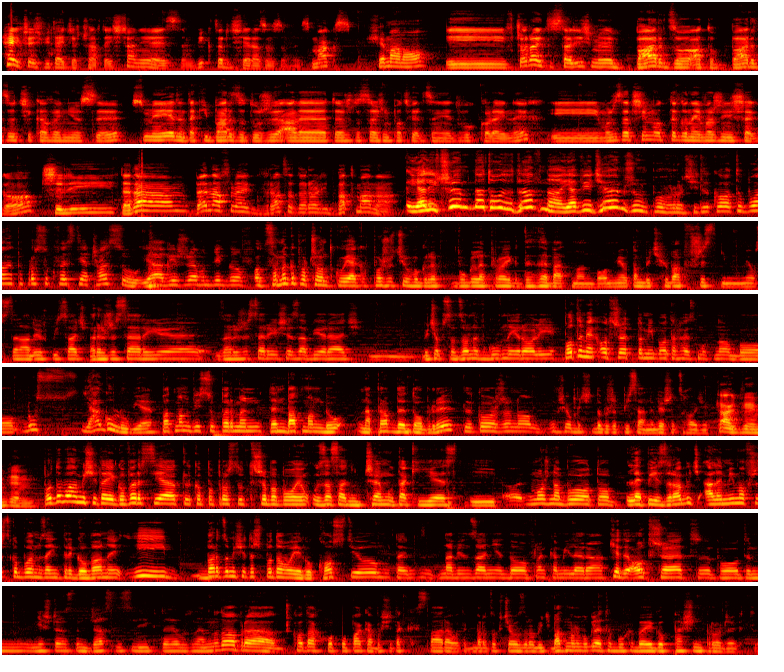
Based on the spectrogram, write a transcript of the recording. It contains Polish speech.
Hej, cześć, witajcie w czwartej ścianie. Ja jestem Wiktor, dzisiaj razem ze mną jest Max. Siemano. I wczoraj dostaliśmy bardzo, a to bardzo ciekawe newsy. W sumie jeden taki bardzo duży, ale też dostaliśmy potwierdzenie dwóch kolejnych. I może zacznijmy od tego najważniejszego, czyli tadam! Ben Affleck wraca do roli Batmana. Ja liczyłem na to od dawna, ja wiedziałem, że on powróci, tylko to była po prostu kwestia czasu. Ja wierzyłem od niego od samego początku, jak porzucił w ogóle, w ogóle projekt The Batman, bo on miał tam być chyba wszystkim. Miał scenariusz pisać, reżyserię, za reżyserię się zabierać i być obsadzony w głównej roli. Potem jak odszedł, to mi było trochę smutno, bo był... Ja go lubię. Batman v Superman, ten Batman był naprawdę dobry, tylko że no musiał być dobrze pisany, wiesz o co chodzi. Tak, wiem, wiem. Podobała mi się ta jego wersja, tylko po prostu trzeba było ją uzasadnić, czemu taki jest i e, można było to lepiej zrobić, ale mimo wszystko byłem zaintrygowany i bardzo mi się też podobał jego kostium, tak nawiązanie do Franka Millera. Kiedy odszedł po tym nieszczęsnym Justice League, to ja uznałem, no dobra, szkoda chłopaka, bo się tak starał, tak bardzo chciał zrobić. Batman w ogóle to był chyba jego passion project e,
